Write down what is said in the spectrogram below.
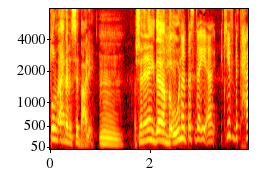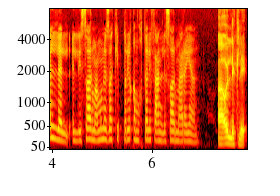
طول ما إحنا بنسب عليه. مم. عشان هيك دائما بقول. طيب بس دقيقة كيف بتحلل اللي صار مع منى زكي بطريقة مختلفة عن اللي صار مع ريان؟ أقول لك ليه.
